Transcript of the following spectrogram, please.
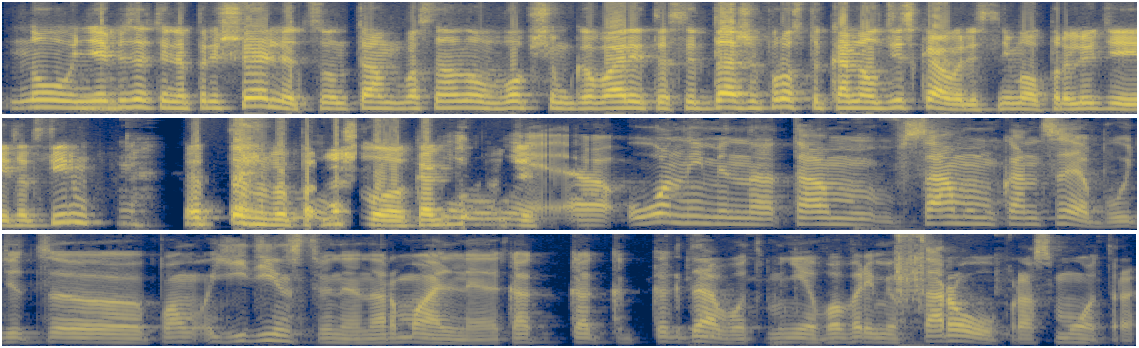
Ну, не обязательно пришелец, он там в основном, в общем, говорит, если бы даже просто канал Discovery снимал про людей этот фильм, это тоже бы подошло. Как бы- э, он именно там в самом конце будет э, единственное нормальное, как, как- когда вот мне во время второго просмотра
